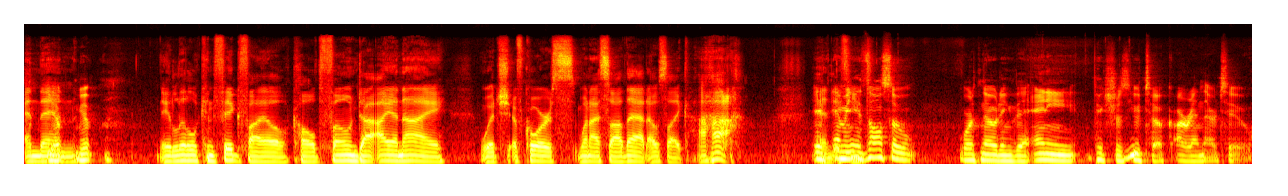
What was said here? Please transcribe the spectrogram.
and then Yep, yep. a little config file called phone.ini, which of course, when I saw that, I was like, aha. It, And I mean, you- it's also worth noting that any pictures you took are in there too.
